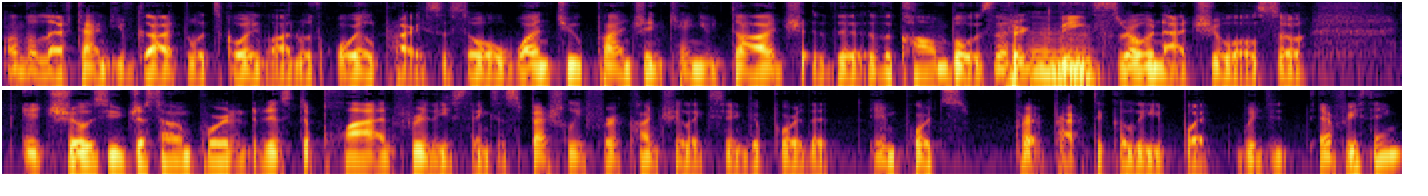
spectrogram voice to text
on the left hand, you've got what's going on with oil prices. So a one-two punch, and can you dodge the the combos that are being thrown at you? Also, it shows you just how important it is to plan for these things, especially for a country like Singapore that imports pr- practically what would everything.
